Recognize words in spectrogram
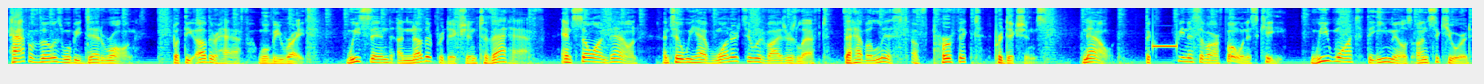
Half of those will be dead wrong, but the other half will be right. We send another prediction to that half, and so on down until we have one or two advisors left that have a list of perfect predictions. Now, the creepiness of our phone is key. We want the emails unsecured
